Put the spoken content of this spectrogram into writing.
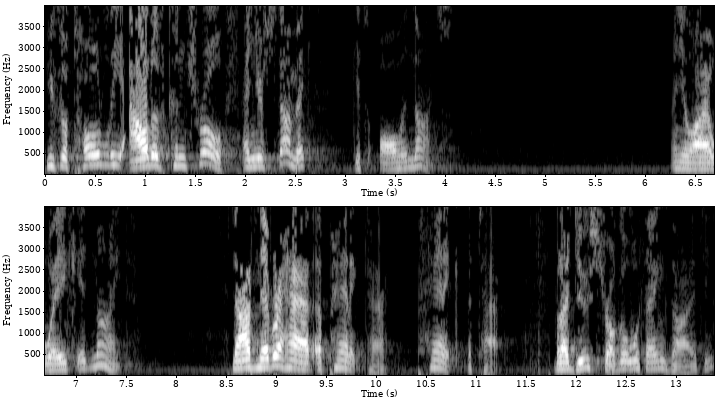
you feel totally out of control, and your stomach gets all in knots. And you lie awake at night. Now, I've never had a panic attack, panic attack, but I do struggle with anxiety.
